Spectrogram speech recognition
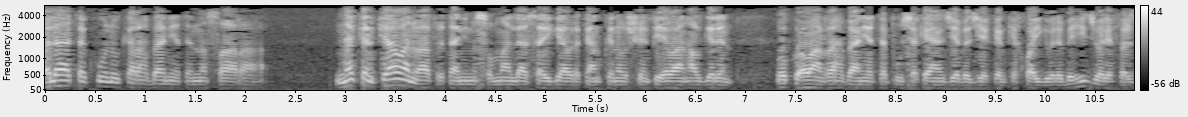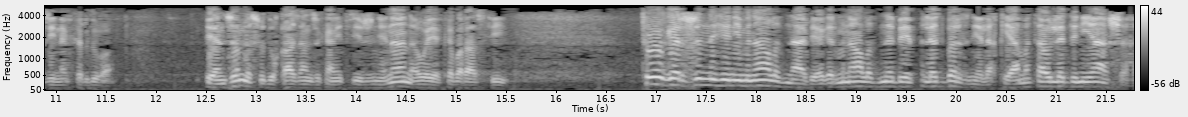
ولا تكونوا كرهبانية النصارى. نەکەن پیاوان و ئافرەتانی مسلمان لا سای گاورەکان بکەنەوە شوێن پێوان هەڵگرن وەکو ئەوان ڕەهبانیەتە پوچەکەیان جێبەجێکەن کە خی گەورە بە هیچ جۆرە فەرزی نەکردووە پێنجەم لە سود و قازانجەکانی تریژنێنان ئەوەیە کە بەڕاستی تۆ گەر ژن نهێنی مناڵت نابێ ئەگەر مناڵت نەبێ پلت بەرزنیە لە قیامەتا و لە دنیاشە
